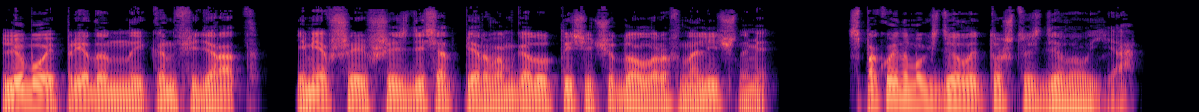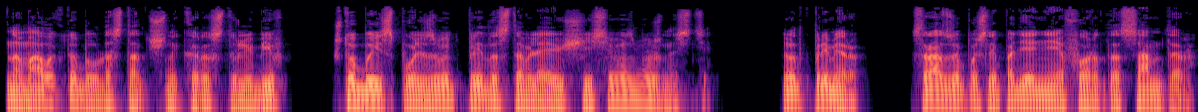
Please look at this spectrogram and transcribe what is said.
Любой преданный конфедерат, имевший в 61 году тысячу долларов наличными, спокойно мог сделать то, что сделал я. Но мало кто был достаточно корыстолюбив, чтобы использовать предоставляющиеся возможности. Вот, к примеру, сразу после падения форта Самтер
